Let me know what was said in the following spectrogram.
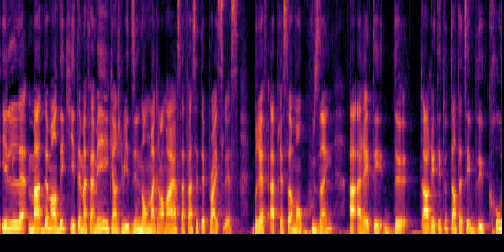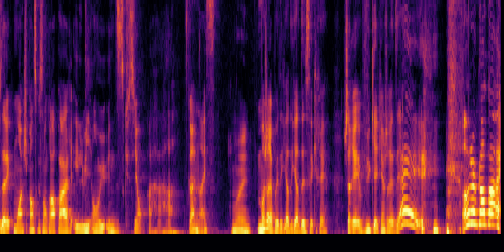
Il m'a demandé qui était ma famille et quand je lui ai dit le nom de ma grand-mère, sa face était priceless. Bref, après ça, mon cousin a arrêté de arrêté toute tentative de cruise avec moi. Je pense que son grand-père et lui ont eu une discussion. Ah ah ah. C'est quand même nice. Ouais. Moi, j'aurais pas été garder garder le secret. J'aurais vu quelqu'un, j'aurais dit Hey! On a un grand-père!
